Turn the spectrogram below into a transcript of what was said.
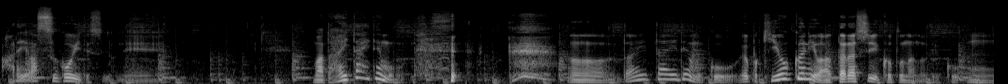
あれはすごいですよね。まあ大体でも。うん、大体でもこうやっぱ記憶には新しいことなのでこう、うん、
